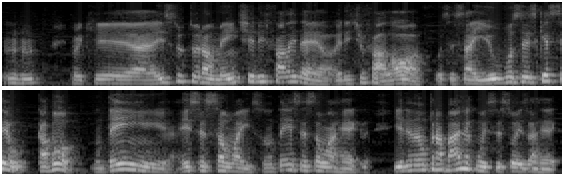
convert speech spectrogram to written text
Uhum. Porque uh, estruturalmente ele fala a ideia, ele te fala, ó, você saiu, você esqueceu, acabou. Não tem exceção a isso, não tem exceção à regra. E ele não trabalha com exceções à regra.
